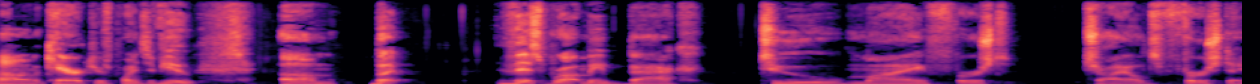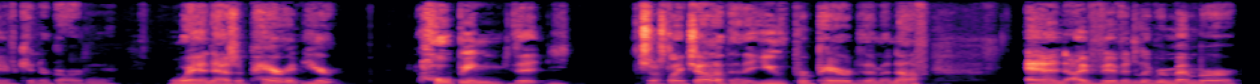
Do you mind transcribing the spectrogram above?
um, characters' points of view. Um, but this brought me back to my first child's first day of kindergarten when as a parent you're hoping that just like jonathan that you've prepared them enough. And i vividly remember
